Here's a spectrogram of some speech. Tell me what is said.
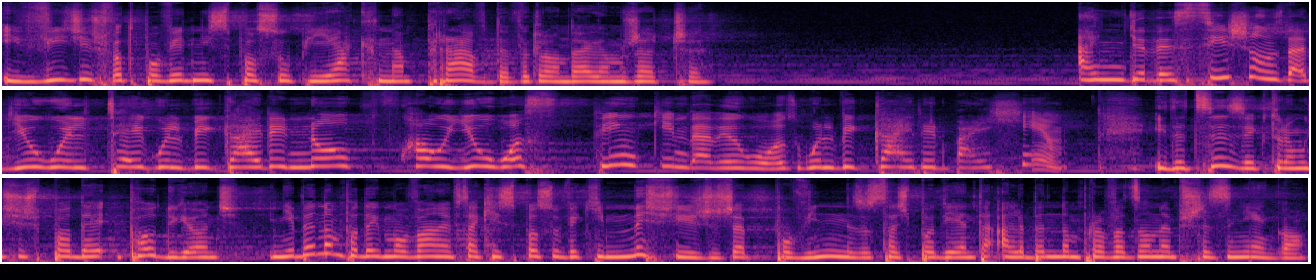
I widzisz w odpowiedni sposób, jak naprawdę wyglądają rzeczy. And the decisions that you will take will be guided not how you was thinking that it was, will be guided by Him. I decyzje, które musisz podjąć, nie będą podejmowane w taki sposób, w jaki myślisz, że powinny zostać podjęte, ale będą prowadzone przez Niego.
